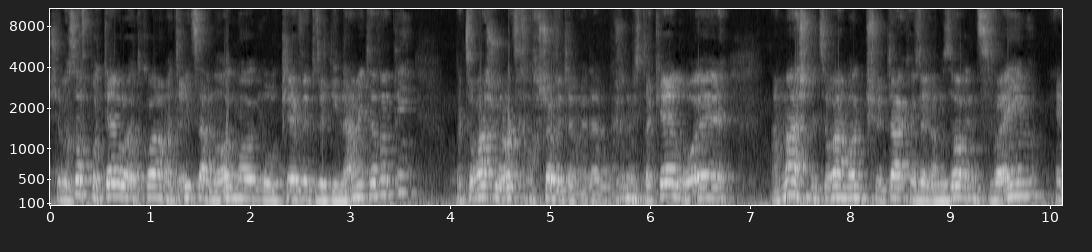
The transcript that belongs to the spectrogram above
שבסוף פותר לו את כל המטריצה המאוד מאוד מורכבת ודינמית הזאתי, בצורה שהוא לא צריך לחשוב יותר מדי, הוא פשוט מסתכל, רואה ממש בצורה מאוד פשוטה, כזה רמזור עם צבעים, אה,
